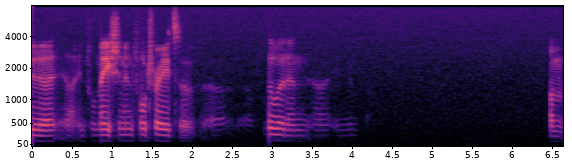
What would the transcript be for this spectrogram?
due to inflammation infiltrates of fluid and immune um,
